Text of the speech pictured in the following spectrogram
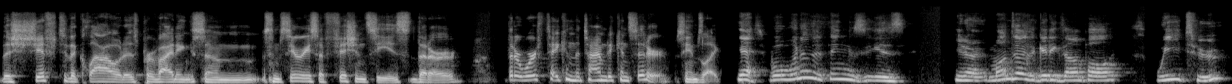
the shift to the cloud is providing some some serious efficiencies that are that are worth taking the time to consider seems like. Yes. Well one of the things is you know monzo is a good example. We too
